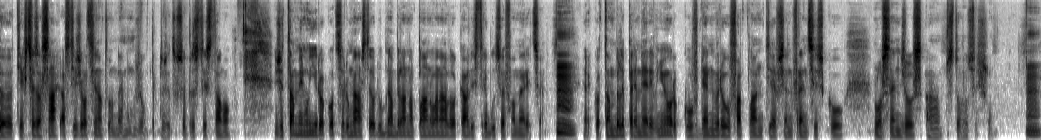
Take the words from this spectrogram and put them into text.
eh, těžce zasáh a stěžovat si na to nemůžu, protože to se prostě stalo, že tam minulý rok od 17. dubna byla naplánovaná velká distribuce v Americe. Hmm. Jako tam byly premiéry v New Yorku, v Denveru, v Atlantě, v San Francisku, v Los Angeles a z toho se šlo. Hmm.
